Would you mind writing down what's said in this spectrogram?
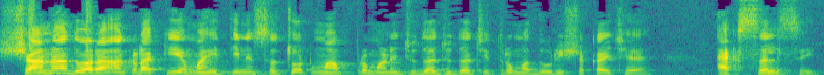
શાના દ્વારા આંકડાકીય માહિતીને સચોટ માપ પ્રમાણે જુદા જુદા ચિત્રોમાં દોરી શકાય છે. એક્સેલ સીટ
